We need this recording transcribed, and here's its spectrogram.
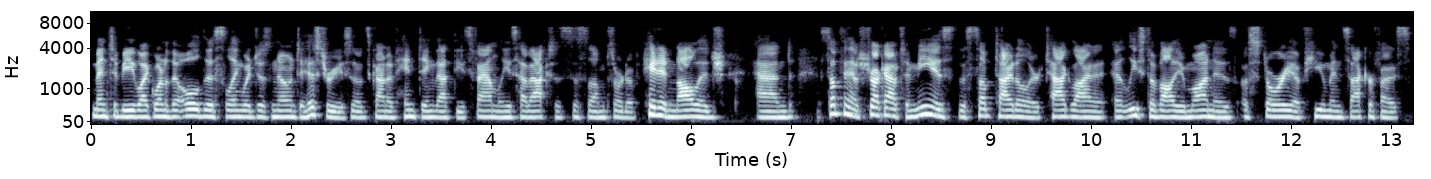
meant to be like one of the oldest languages known to history. So it's kind of hinting that these families have access to some sort of hidden knowledge. And something that struck out to me is the subtitle or tagline, at least of volume one, is a story of human sacrifice.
